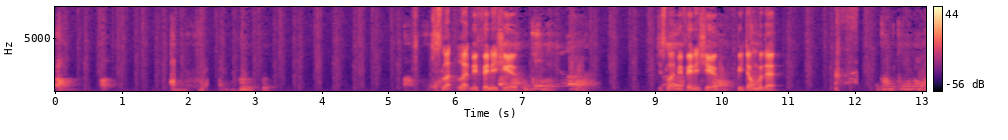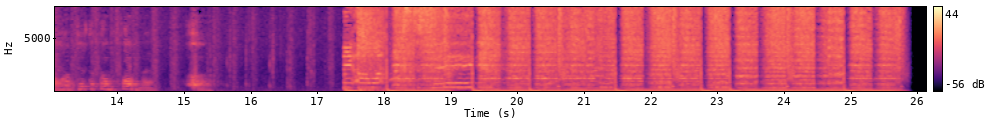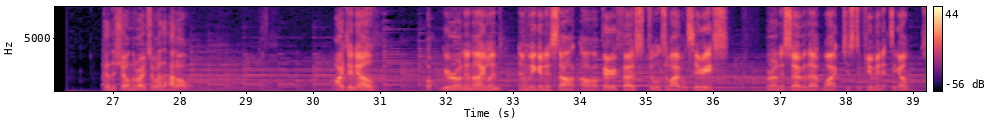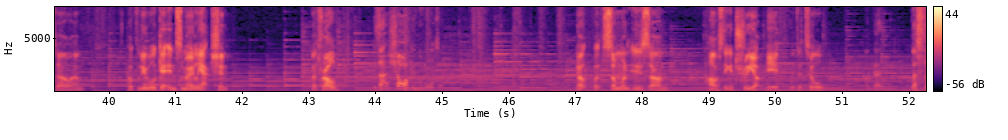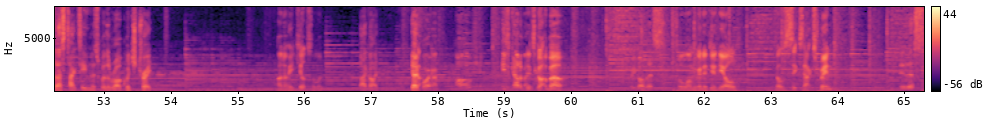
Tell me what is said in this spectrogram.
Oh, oh. Just let let me finish you. I'm getting it. Just let me finish you. Be done with it. don't kill me. I have just a thumbs up, man. Uh. Look at the show on the road. So where the hell are we? I don't know, but we're on an island and we're going to start our very first dual survival series. We're on a server that wiped just a few minutes ago, so um, hopefully we'll get in some early action. Let's roll. Is that a shark in the water? Nope, but someone is um, harvesting a tree up here with a tool. Okay. Let's let's tag team this with a rock. Which tree? Oh no, he killed someone. That guy. Go for it. Oh shit. He's got a bow. He's got a bow. We got this. Oh, I'm going to do the old, the old six-axe sprint. Do this.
